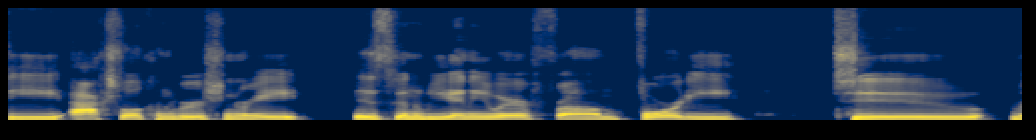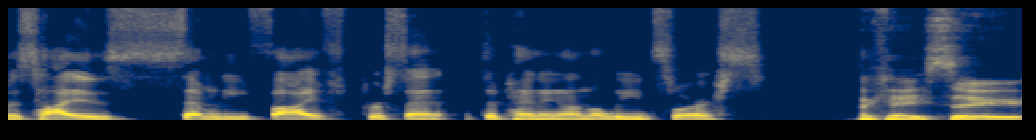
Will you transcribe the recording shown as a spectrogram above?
the actual conversion rate is going to be anywhere from 40 to as high as 75%, depending on the lead source. Okay, so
